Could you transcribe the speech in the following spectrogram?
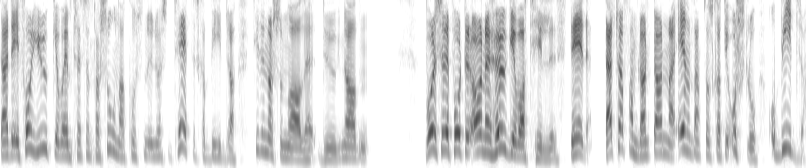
der det i forrige uke var en presentasjon av hvordan universitetet skal bidra til den nasjonale dugnaden. Vår reporter Arne Hauge var til stede. Der traff han blant annet en av dem som skal til Oslo og bidra.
